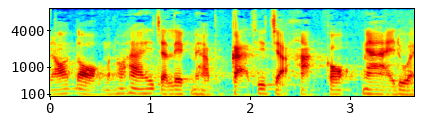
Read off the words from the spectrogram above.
เนาะดอกมันค่อนข้างที่จะเล็กนะครับโอกาสที่จะหักก็ง่ายด้วย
